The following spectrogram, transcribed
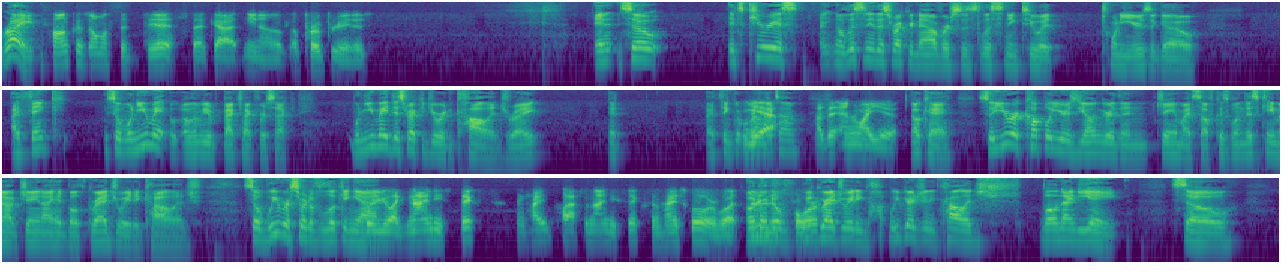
Right. Punk is almost a diss that got you know appropriated. And so it's curious, you know, listening to this record now versus listening to it 20 years ago. I think so. When you made, oh, let me backtrack for a sec. When you made this record, you were in college, right? At, I think around yeah, that time. I was at NYU. Okay, so you were a couple years younger than Jay and myself because when this came out, Jay and I had both graduated college. So we were sort of looking at. So you're like '96 in high class of '96 in high school, or what? Oh no, no, we graduated. We graduated college. Well, ninety eight. So,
